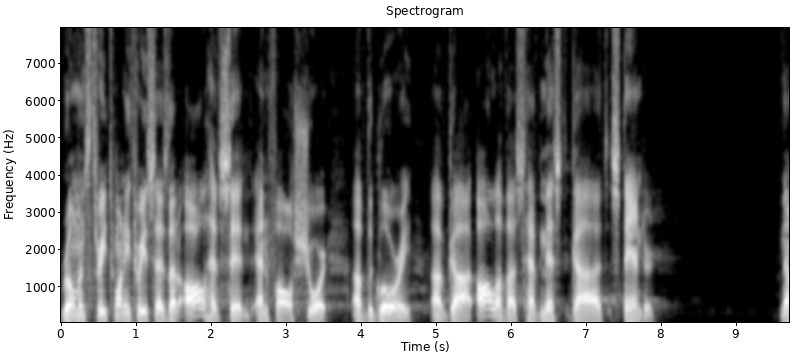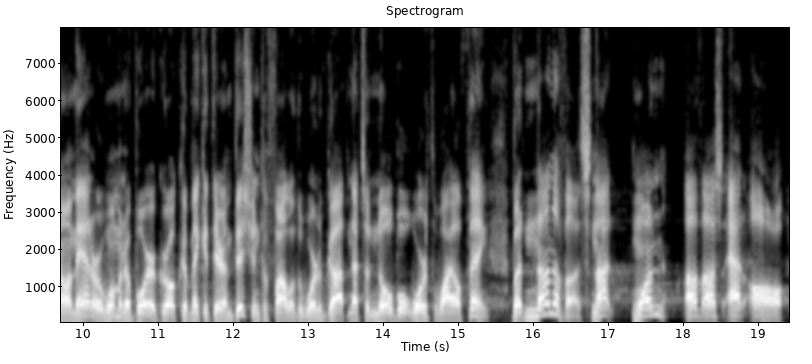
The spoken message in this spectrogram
Romans 3:23 says that all have sinned and fall short of the glory of God. All of us have missed God's standard. Now, a man or a woman, a boy or girl could make it their ambition to follow the Word of God, and that's a noble, worthwhile thing. But none of us, not one of us at all,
